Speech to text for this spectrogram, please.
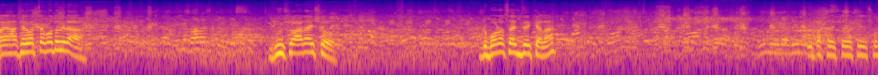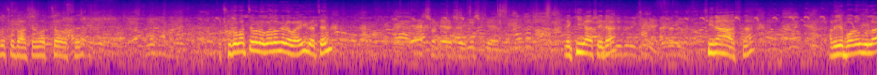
ভাই, হাঁসের বাচ্চা কত কিরা দুশো আড়াইশো। একটু বড় সাইজ দেখে না? এই পাশে দেখতে পাচ্ছি ছোটো ছোটো হাঁসের বাচ্চাও আছে। ছোটো বাচ্চাগুলো কত করে ভাই বেচেন? কি হাঁস এটা? চীনা হাঁস না? আর এই যে বড়গুলা?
